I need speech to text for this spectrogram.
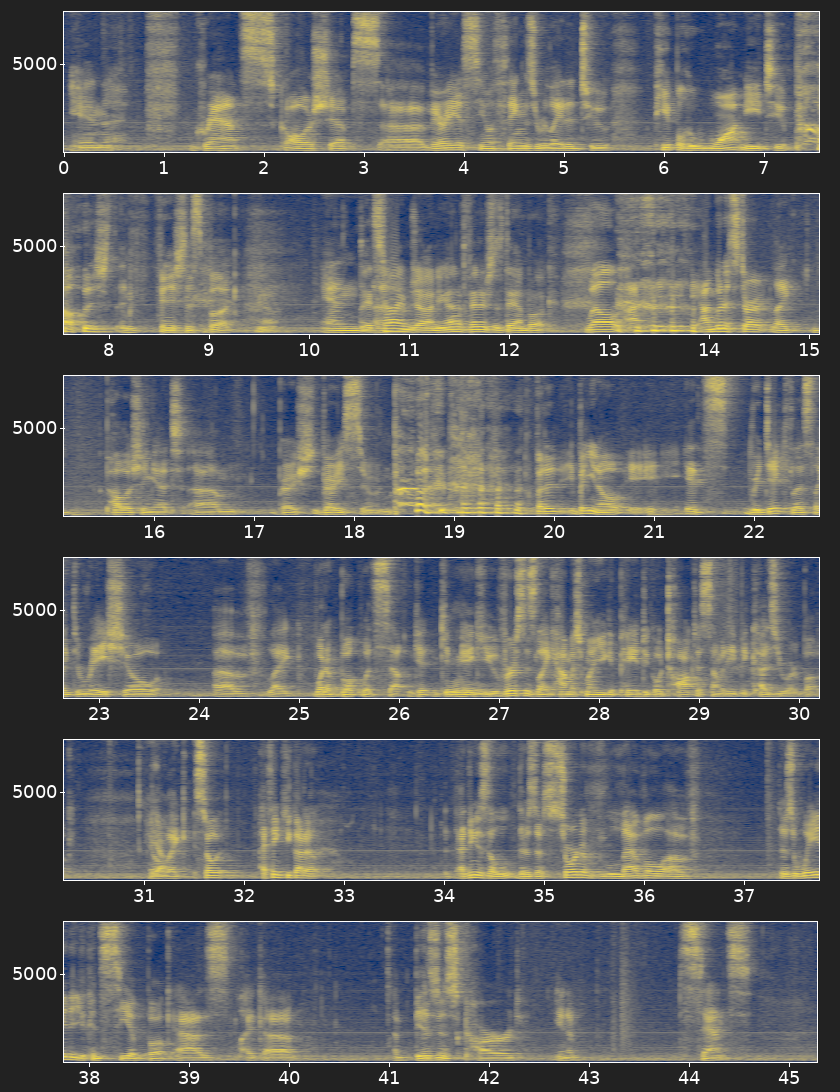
in f- grants, scholarships, uh, various you know things related to people who want me to publish and finish this book. yeah And it's uh, time john you gotta finish this damn book well, I, I'm going to start like publishing it um, very very soon. but it, but you know, it, it's ridiculous like the ratio of like what a book would sell get, get make you versus like how much money you get paid to go talk to somebody because you wrote a book. You know, Yeah. like so. I think you got to. I think there's a there's a sort of level of there's a way that you can see a book as like a a business card in a sense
